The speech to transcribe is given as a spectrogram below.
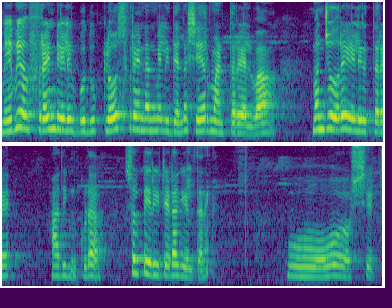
ಮೇ ಬಿ ಅವ್ರ ಫ್ರೆಂಡ್ ಹೇಳಿರ್ಬೋದು ಕ್ಲೋಸ್ ಫ್ರೆಂಡ್ ಅಂದಮೇಲೆ ಇದೆಲ್ಲ ಶೇರ್ ಮಾಡ್ತಾರೆ ಅಲ್ವಾ? ಮಂಜು ಅವರೇ ಹೇಳಿರ್ತಾರೆ. ಆದಿಗೂ ಕೂಡ ಸ್ವಲ್ಪ ಇರಿಟೇಟಾಗಿ ಹೇಳ್ತಾನೆ. ಓ ಶಿಟ್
